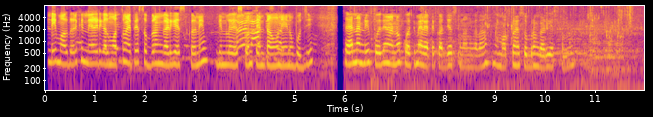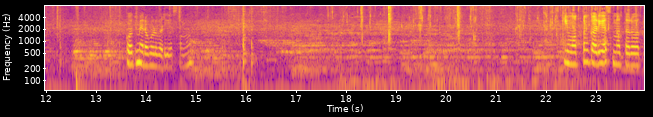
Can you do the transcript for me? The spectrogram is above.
అండి మాకు దొరికిన నేరేడుగలు మొత్తం అయితే శుభ్రంగా అడిగేసుకొని గిన్నెలో వేసుకొని తింటాము నేను బుజ్జి. సరేనండి పుదీనాను కొత్తిమీర అయితే కట్ చేసుకున్నాను కదా మొత్తం అయితే శుభ్రంగా అడిగేసుకున్నాం కొత్తిమీర కూడా కడిగేసుకున్నాం ఈ మొత్తం కడిగేసుకున్న తర్వాత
